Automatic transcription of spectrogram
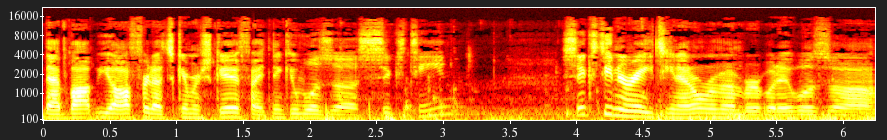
that Bobby offered at Skimmer Skiff. I think it was uh, 16, 16 or 18. I don't remember, but it was uh,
